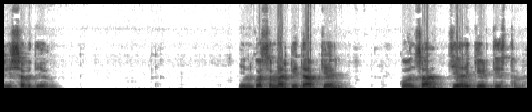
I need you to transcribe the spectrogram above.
ऋषभ देव इनको समर्पित है आपके कौन सा जैन कीर्ति स्तंभ।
